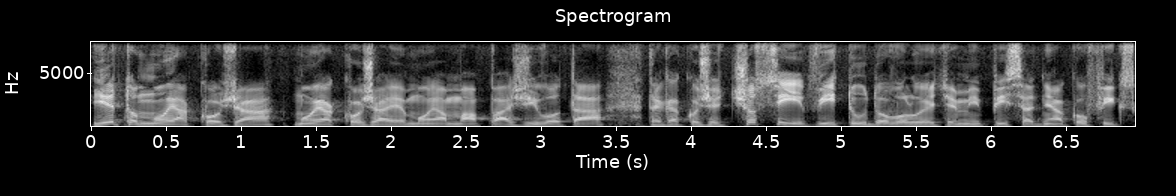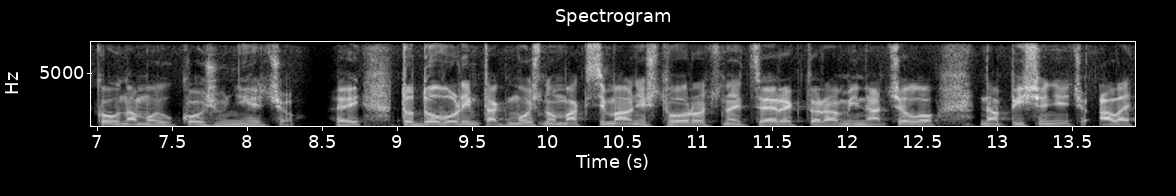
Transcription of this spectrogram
je to moja koža, moja koža je moja mapa života, tak akože čo si vy tu dovolujete mi písať nejakou fixkou na moju kožu niečo? Hej? To dovolím tak možno maximálne štvoročnej cere, ktorá mi na čelo napíše niečo. Ale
